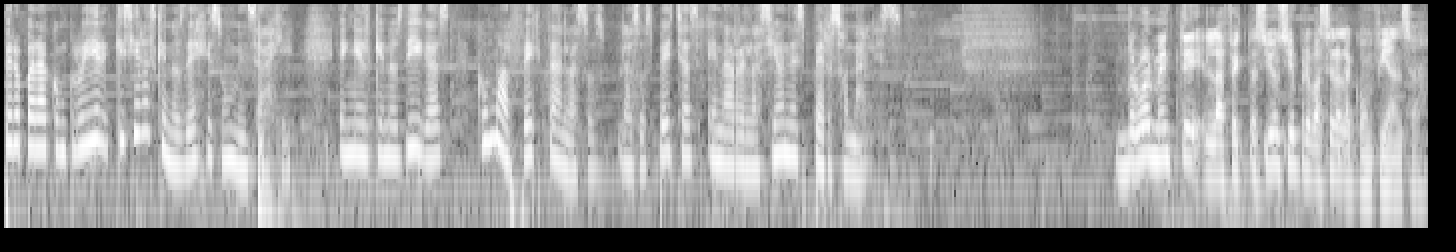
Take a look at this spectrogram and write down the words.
Pero para concluir, quisieras que nos dejes un mensaje en el que nos digas cómo afectan las, las sospechas en las relaciones personales. Normalmente la afectación siempre va a ser a la confianza.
